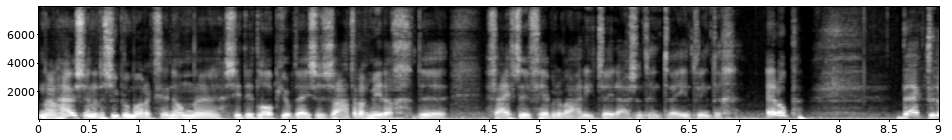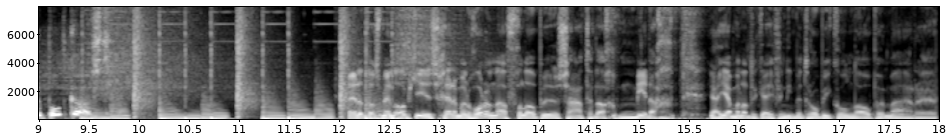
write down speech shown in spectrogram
naar huis en naar de supermarkt. En dan zit dit loopje op deze zaterdagmiddag, de 5 februari 2022, erop. Back to the podcast. En dat was mijn loopje in Schermerhorn afgelopen zaterdagmiddag. Ja, jammer dat ik even niet met Robbie kon lopen, maar uh,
